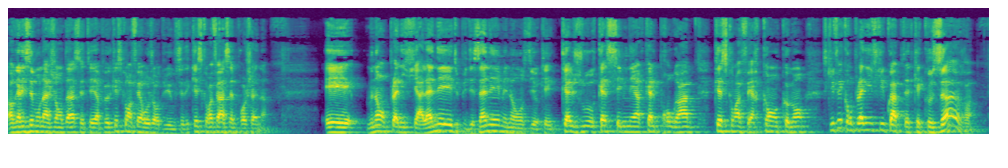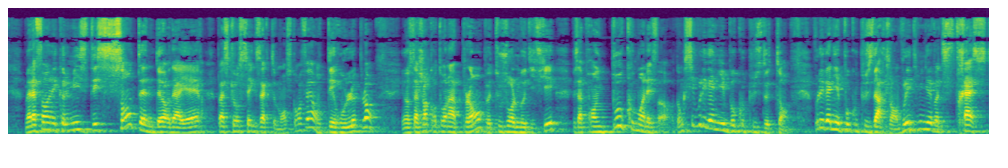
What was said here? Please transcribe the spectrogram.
organiser mon agenda. C'était un peu qu'est-ce qu'on va faire aujourd'hui ou c'était qu'est-ce qu'on va faire la semaine prochaine? Et maintenant, on planifie à l'année, depuis des années. Maintenant, on se dit, OK, quel jour, quel séminaire, quel programme, qu'est-ce qu'on va faire, quand, comment? Ce qui fait qu'on planifie quoi? Peut-être quelques heures, mais à la fin, on économise des centaines d'heures derrière parce qu'on sait exactement ce qu'on fait. On déroule le plan. Et en sachant quand on a un plan, on peut toujours le modifier, mais ça prend beaucoup moins d'efforts. Donc si vous voulez gagner beaucoup plus de temps, vous voulez gagner beaucoup plus d'argent, vous voulez diminuer votre stress,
